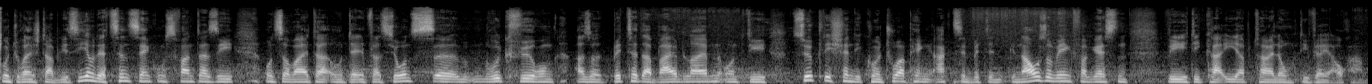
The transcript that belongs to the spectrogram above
kulturellen Stabilisierung, der Zinssenkungsfantasie und so weiter und der Inflationsrückführung. Also bitte dabei bleiben und die zyklischen, die kulturabhängigen Aktien bitte genauso wenig vergessen wie die KI-Abteilung, die wir ja auch haben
